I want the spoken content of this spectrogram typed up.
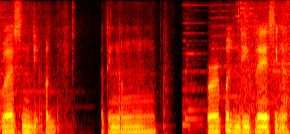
Wes, hindi pag dating ng purple, hindi blessing ah.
